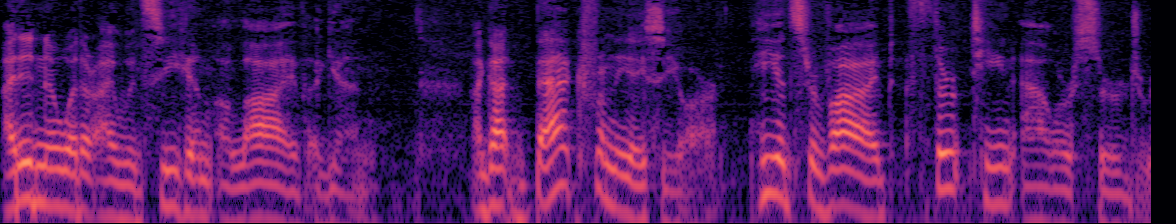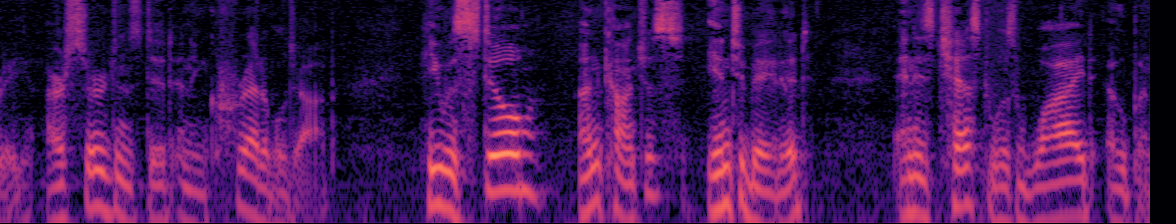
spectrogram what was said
I didn't know whether I would see him alive again. I got back from the ACR. He had survived 13 hour surgery. Our surgeons did an incredible job. He was still unconscious, intubated, and his chest was wide open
